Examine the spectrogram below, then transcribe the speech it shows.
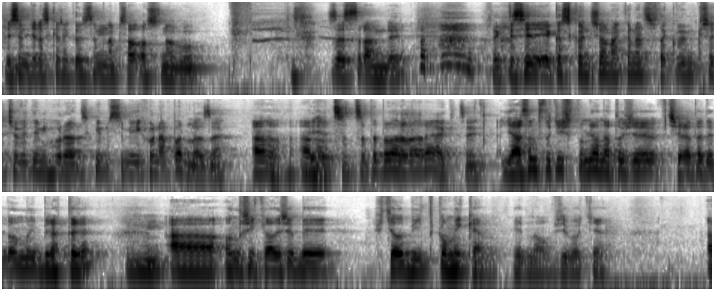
když jsem ti dneska řekl, že jsem napsal osnovu ze srandy, tak ty si jako skončil nakonec v takovým křečovitým huronským smíchu na podlaze. Ano, ano. Co, co to bylo za reakci? Já jsem si totiž vzpomněl na to, že včera tady byl můj bratr Mhm. a on říkal, že by chtěl být komikem jednou v životě. A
